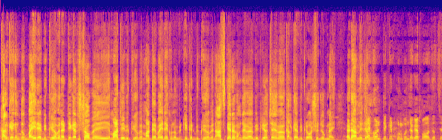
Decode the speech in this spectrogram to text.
কালকে কিন্তু বাইরে বিক্রি হবে না টিকিট সব এই মাঠে বিক্রি হবে মাঠের বাইরে কোনো টিকিট বিক্রি হবে না। আজকে এরকম জায়গায় বিক্রি হচ্ছে এভাবে কালকে বিক্রি হওয়ার সুযোগ নাই এটা আমি জানি এখন টিকিট কোন কোন জায়গায় পাওয়া যাচ্ছে?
